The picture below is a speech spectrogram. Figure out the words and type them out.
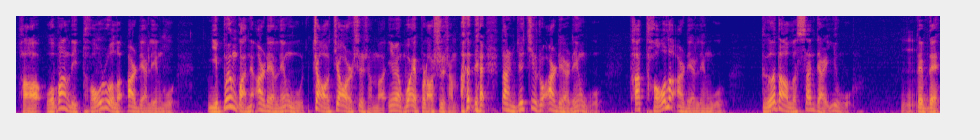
好，我往里投入了二点零五，你不用管那二点零五兆焦耳是什么，因为我也不知道是什么。但是你就记住二点零五，他投了二点零五，得到了三点一五。对不对？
